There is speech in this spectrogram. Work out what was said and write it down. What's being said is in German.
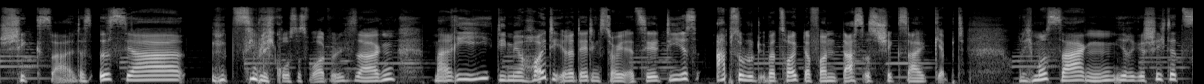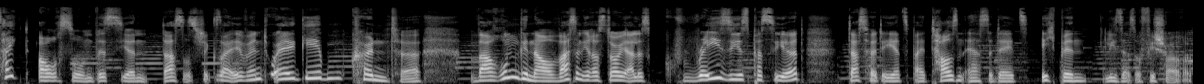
Schicksal. Das ist ja ein ziemlich großes Wort, würde ich sagen. Marie, die mir heute ihre Dating-Story erzählt, die ist absolut überzeugt davon, dass es Schicksal gibt. Und ich muss sagen, ihre Geschichte zeigt auch so ein bisschen, dass es Schicksal eventuell geben könnte. Warum genau, was in ihrer Story alles crazy ist passiert, das hört ihr jetzt bei 1000 erste Dates. Ich bin Lisa Sophie Scheure.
